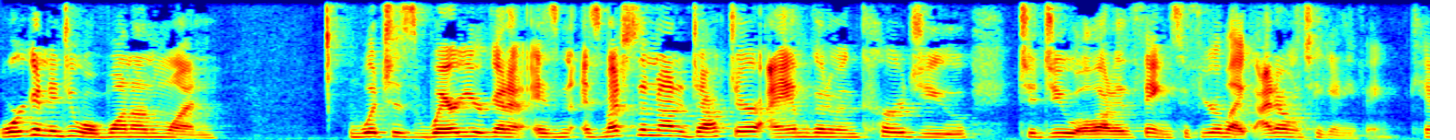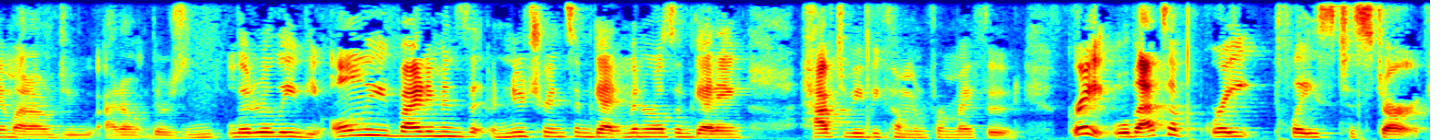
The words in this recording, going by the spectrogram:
We're going to do a one-on-one which is where you're gonna as, as much as i'm not a doctor i am going to encourage you to do a lot of the things. If you're like i don't take anything kim i don't do i don't there's literally the only vitamins that nutrients i'm getting minerals i'm getting have to be coming from my food. Great. Well, that's a great place to start.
